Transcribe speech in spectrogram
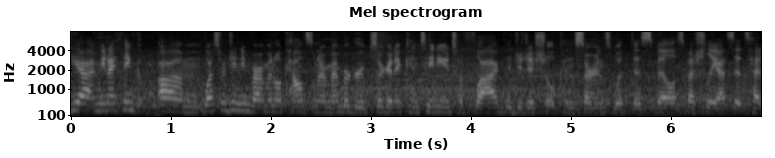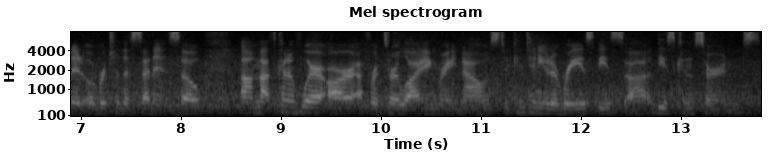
Yeah, I mean, I think um, West Virginia Environmental Council and our member groups are going to continue to flag the judicial concerns with this bill, especially as it's headed over to the Senate. So um, that's kind of where our efforts are lying right now, is to continue to raise these uh, these concerns.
